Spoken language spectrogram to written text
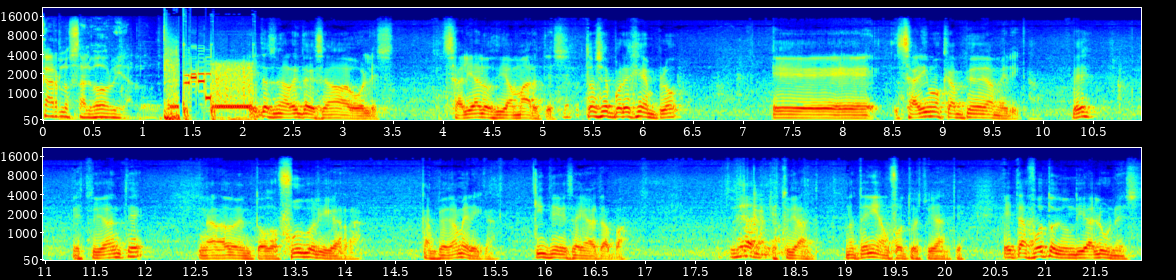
Carlos Salvador Bilardo. Esta es una recta que se llamaba goles. Salía los días martes. Entonces, por ejemplo, eh, salimos campeón de América. ¿Ves? Estudiante ganador en todo. Fútbol y guerra. Campeón de América. ¿Quién tiene que salir en la tapa? Estudiante. Estudiante. No tenían foto de estudiante. Esta foto de un día lunes.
